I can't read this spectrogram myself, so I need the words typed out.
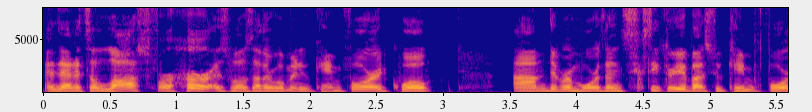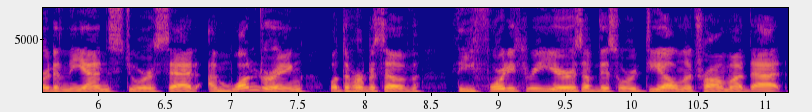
and that it's a loss for her as well as other women who came forward. Quote, um, there were more than 63 of us who came forward in the end, Steuer said. I'm wondering what the purpose of the 43 years of this ordeal and the trauma that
